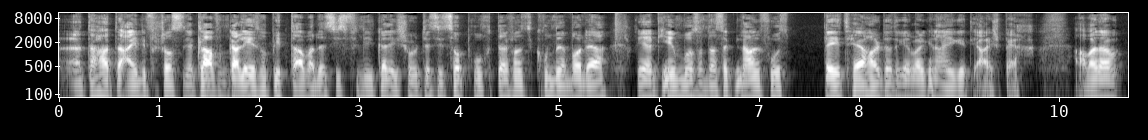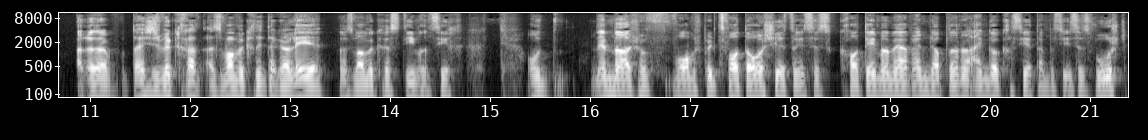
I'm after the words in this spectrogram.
äh, da hat der eine verschossen. Ja klar, von Gallet so bitter, aber das ist, finde ich, Gallet schuld. Das ist so Bruchteil von Sekunde, wo der reagieren muss und dass er genau den Fußdate herhaltet oder weil genau geht, ja, ist Pech. Aber da, also, da ist wirklich, also war wirklich nicht der Gallet, es war wirklich das Team an sich. Und wenn man schon vor dem Spiel zwei Tore schießt, dann ist es kein Thema mehr am Ende, ob man nur ein Goal kassiert, dann ist es wurscht.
